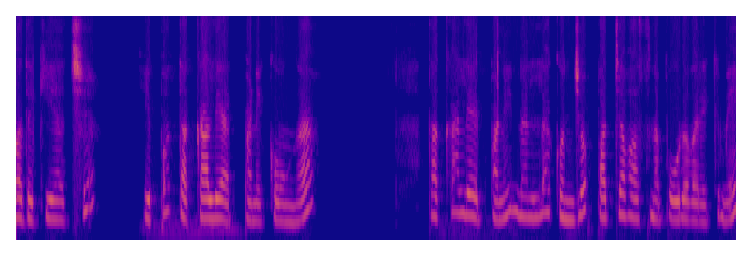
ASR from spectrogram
வதக்கியாச்சு. இப்போ தக்காளி ஆட் பண்ணிக்கோங்க. தக்காளி ஆட் பண்ணி நல்லா கொஞ்சம் பச்சை வாசனை போகிற வரைக்குமே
